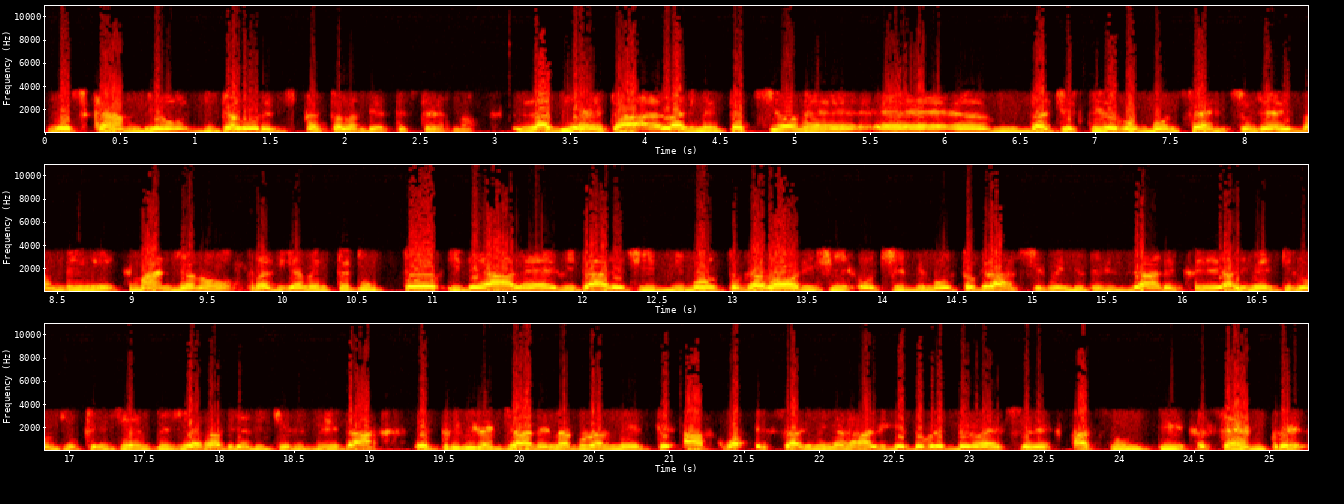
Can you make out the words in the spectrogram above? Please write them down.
lo scambio di calore rispetto all'ambiente esterno. La dieta, l'alimentazione è ehm, da gestire con buon senso, cioè i bambini mangiano praticamente tutto, ideale è evitare cibi molto calorici o cibi molto grassi, quindi utilizzare alimenti con zuccheri semplici, a rapida digeribilità e privilegiare naturalmente acqua e sali minerali che dovrebbero essere assunti sempre,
